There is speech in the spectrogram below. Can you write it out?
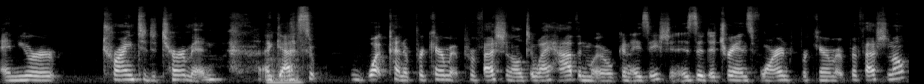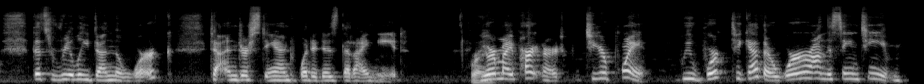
and you're trying to determine, I mm-hmm. guess, what kind of procurement professional do I have in my organization? Is it a transformed procurement professional that's really done the work to understand what it is that I need? Right. You're my partner. To your point, we work together. We're on the same team,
